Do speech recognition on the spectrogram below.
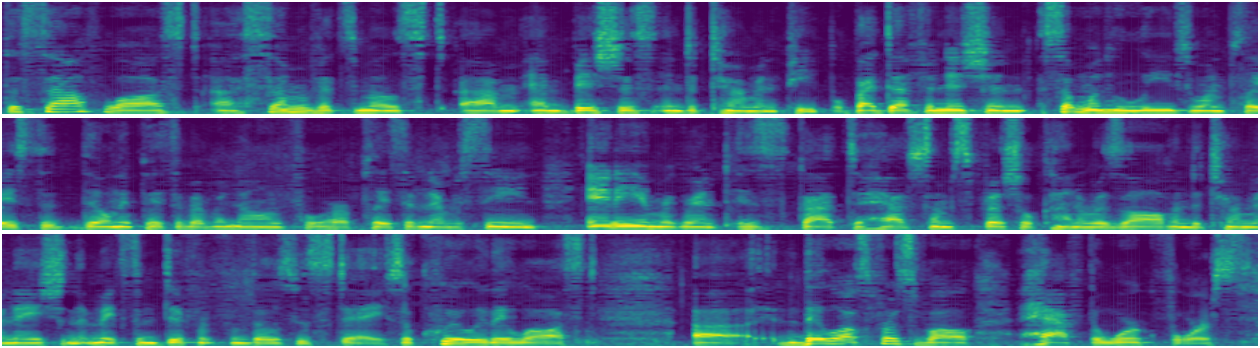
The South lost uh, some of its most um, ambitious and determined people. By definition, someone who leaves one place, the, the only place they've ever known for, a place they've never seen, any immigrant has got to have some special kind of resolve and determination that makes them different from those who stay. So clearly they lost uh, they lost, first of all, half the workforce.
